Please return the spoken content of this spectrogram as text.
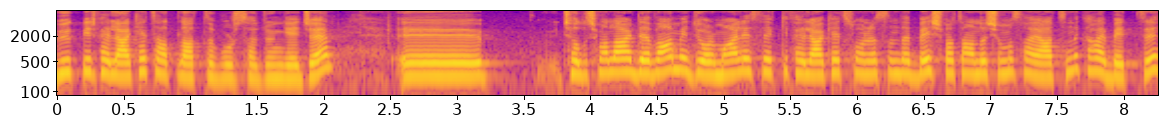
Büyük bir felaket atlattı Bursa dün gece. Ee, çalışmalar devam ediyor. Maalesef ki felaket sonrasında 5 vatandaşımız hayatını kaybetti.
